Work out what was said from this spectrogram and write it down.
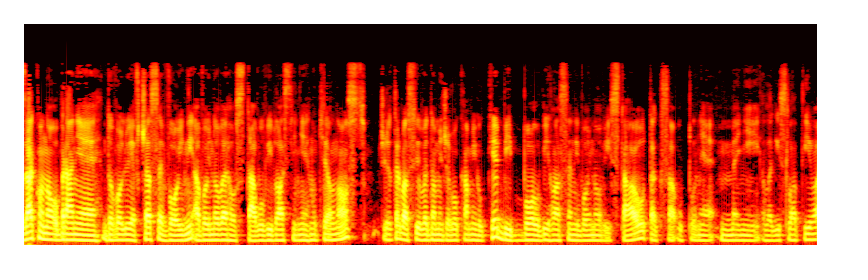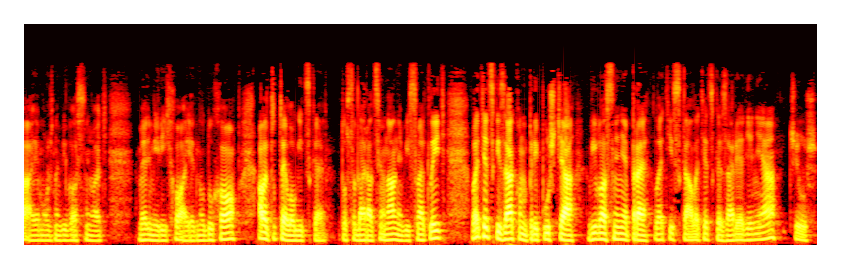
Zákon o obrane dovoluje v čase vojny a vojnového stavu vyvlastniť nehnuteľnosť. Čiže treba si uvedomiť, že v okamihu, keby bol vyhlásený vojnový stav, tak sa úplne mení legislatíva a je možné vyvlastňovať veľmi rýchlo a jednoducho. Ale toto je logické. To sa dá racionálne vysvetliť. Letecký zákon pripúšťa vyvlastnenie pre letiska a letecké zariadenia, či už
